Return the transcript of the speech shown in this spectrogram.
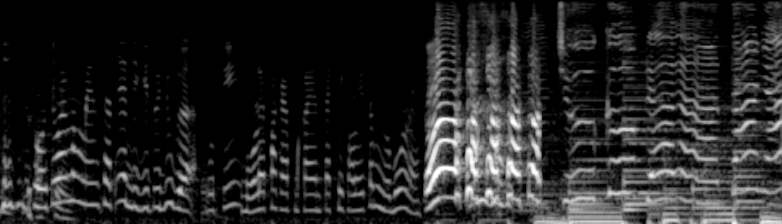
Cowok-cowok Oke. emang mindsetnya di gitu juga. Putih boleh pakai pakaian seksi kalau hitam nggak boleh. Ah! Cukup dengan tanya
